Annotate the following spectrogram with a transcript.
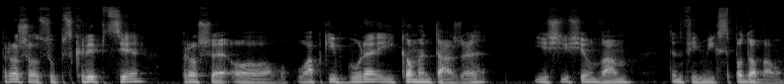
Proszę o subskrypcję, proszę o łapki w górę i komentarze, jeśli się Wam ten filmik spodobał.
